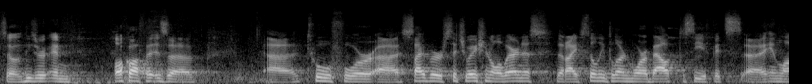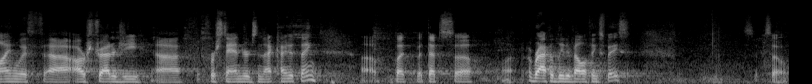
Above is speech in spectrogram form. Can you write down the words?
So these are, and LockOff is a uh, tool for uh, cyber situational awareness that I still need to learn more about to see if it's uh, in line with our strategy for standards and that kind of thing. but, but that's a rapidly developing space. So,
